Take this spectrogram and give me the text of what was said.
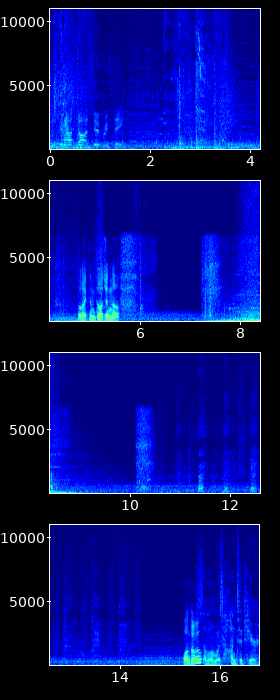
You cannot dodge everything. But I can dodge enough. Wonderful. Someone was hunted here.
